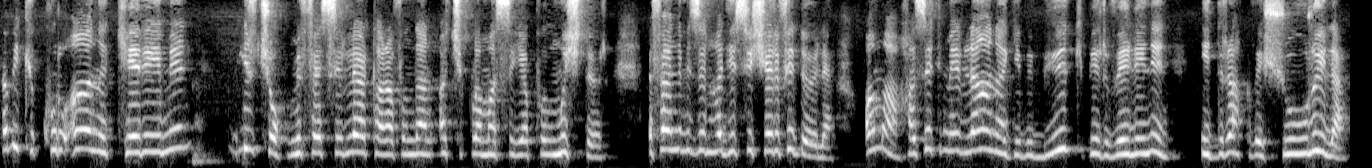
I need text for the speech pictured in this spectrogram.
Tabii ki Kur'an-ı Kerim'in birçok müfessirler tarafından açıklaması yapılmıştır. Efendimizin hadisi şerifi de öyle. Ama Hazreti Mevlana gibi büyük bir velinin idrak ve şuuruyla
